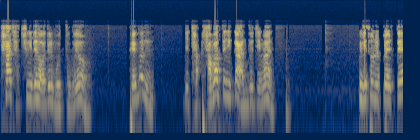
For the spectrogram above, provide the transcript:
다 자충이 돼서 어디를 못 두고요. 백은 잡았으니까 안 두지만 흙이 손을 뺄 때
